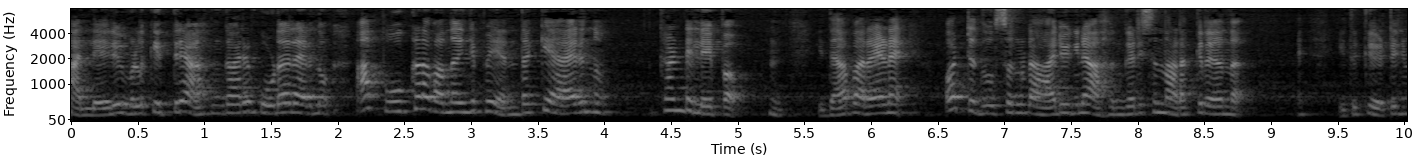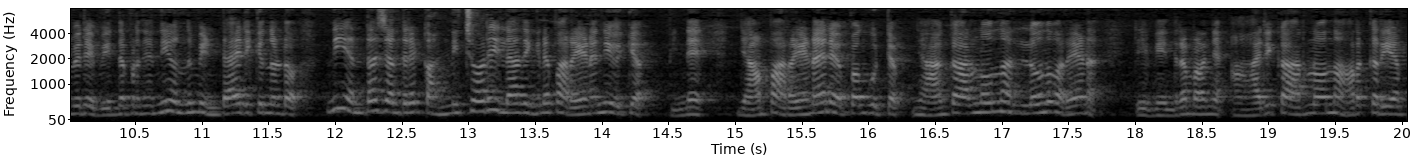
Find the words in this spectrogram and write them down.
അല്ലേലും ഇവൾക്ക് ഇത്തിരി അഹങ്കാരം കൂടുതലായിരുന്നു. ആ പൂക്കള വന്നു കഴിഞ്ഞപ്പോൾ എന്തൊക്കെയായിരുന്നു? കണ്ടില്ലേ ഇപ്പം. ഇതാ പറയണേ ഒറ്റ ദിവസം കൊണ്ട് ആരും ഇങ്ങനെ അഹങ്കരിച്ച് നടക്കരുതെന്ന്. ഇത് കേട്ട് ഇനി രവീന്ദ്രൻ പറഞ്ഞു നീ ഒന്നും മിണ്ടായിരിക്കുന്നുണ്ടോ? നീ എന്താ ചന്ദ്രൻ കണ്ണിച്ചോര ഇല്ലാതെ ഇങ്ങനെ പറയണെന്ന് ചോദിക്കാം. പിന്നെ ഞാൻ പറയണേനോ ഇപ്പം കുറ്റം? ഞാൻ കാരണമൊന്നും അല്ലോ എന്ന് പറയണ. രവീന്ദ്രൻ പറഞ്ഞ ആര് കാരണമെന്ന് ആർക്കറിയാം?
